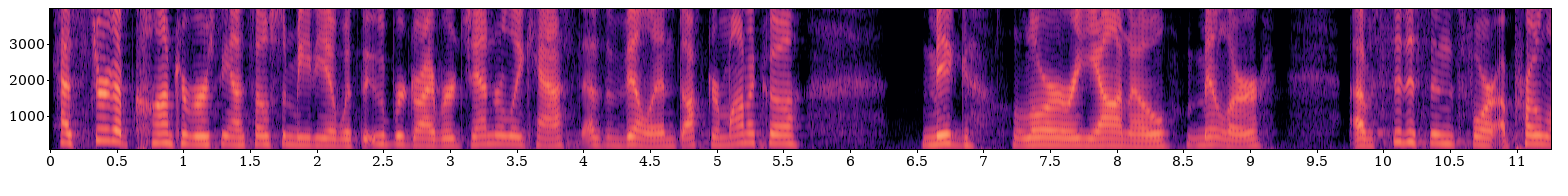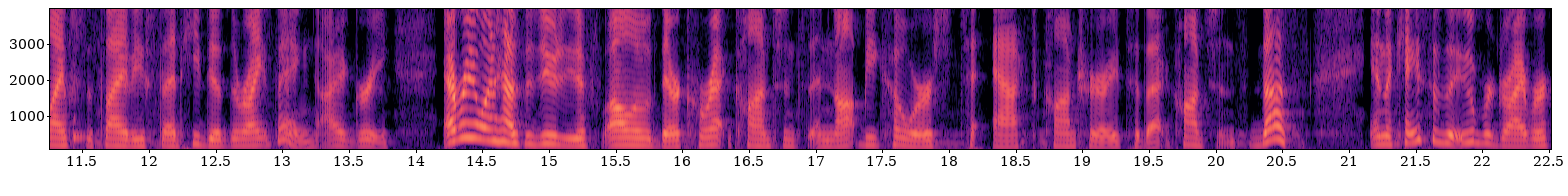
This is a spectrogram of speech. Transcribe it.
has stirred up controversy on social media with the Uber driver generally cast as a villain, Dr. Monica Migliorino Miller of Citizens for a Pro Life Society said he did the right thing. I agree. Everyone has a duty to follow their correct conscience and not be coerced to act contrary to that conscience. Thus, in the case of the Uber driver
